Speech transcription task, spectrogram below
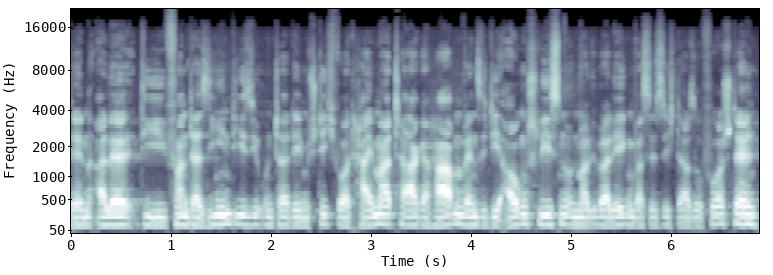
denn alle die Fantasien, die Sie unter dem Stichwort Heimattage haben, wenn Sie die Augen schließen und mal überlegen, was Sie sich da so vorstellen,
